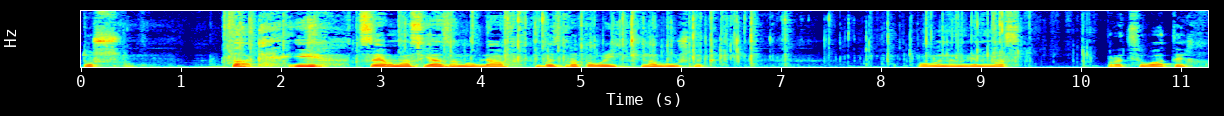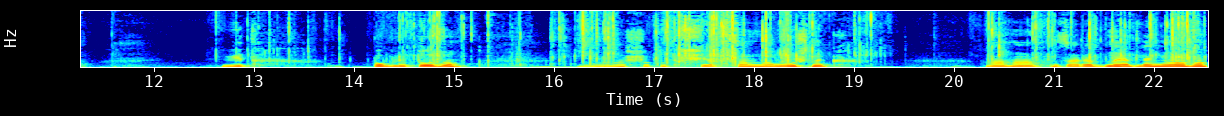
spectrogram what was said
Тож, так, і це у нас я замовляв бездротовий навушник. Повинен він у нас працювати від по блютузу. Що тут ще сам навушник? Ага, зарядне для нього.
